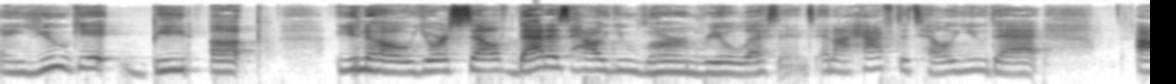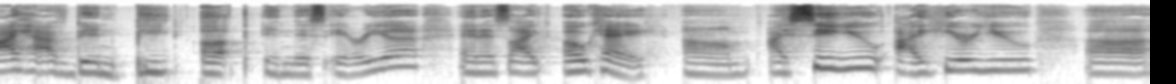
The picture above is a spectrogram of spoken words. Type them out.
and you get beat up you know, yourself, that is how you learn real lessons. And I have to tell you that I have been beat up in this area. And it's like, okay, um, I see you, I hear you, uh,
